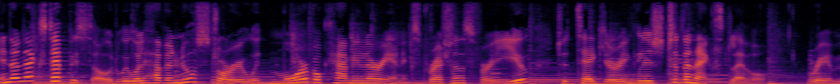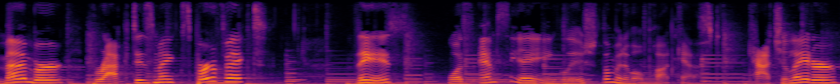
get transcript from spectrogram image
In the next episode, we will have a new story with more vocabulary and expressions for you to take your English to the next level. Remember, practice makes perfect. This was MCA English, the Minimal Podcast. Catch you later.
